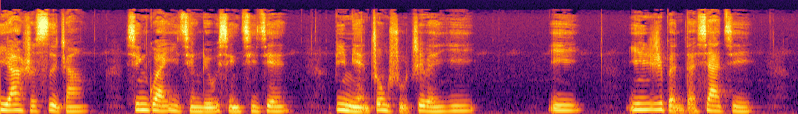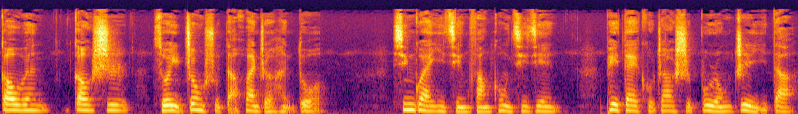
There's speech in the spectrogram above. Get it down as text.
第二十四章：新冠疫情流行期间，避免中暑之文一。一、因日本的夏季高温高湿，所以中暑的患者很多。新冠疫情防控期间，佩戴口罩是不容置疑的。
